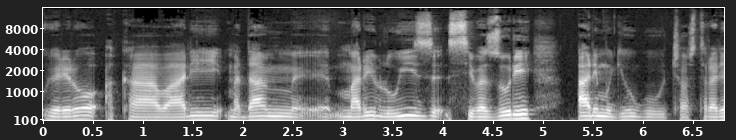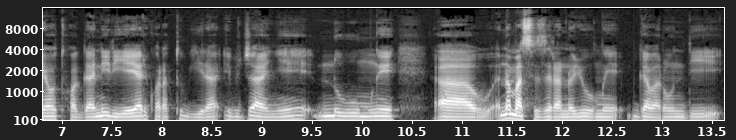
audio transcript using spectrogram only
Uyu rero akaba ari madame eh, marie louise sibazuri ari mu gihugu cya australia aho twaganiriye ariko aratubwira ibijyanye n'ubumwe n'amasezerano y'ubumwe bw'abarundi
